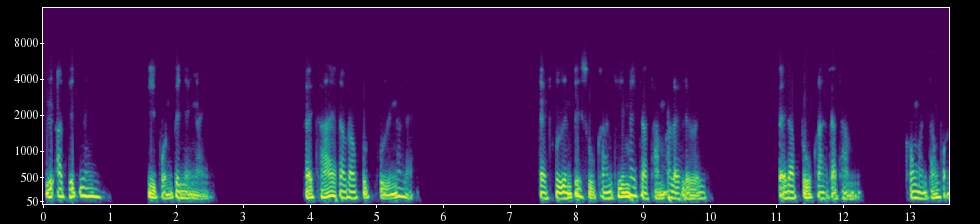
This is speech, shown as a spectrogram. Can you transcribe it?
หรืออาทิตย์หนึ่งมีผลเป็นยังไง คล้ายๆกับเราฝึกฝืนนั่นแหละ แต่ฝืนไปสู่การที่ไม่กระทำอะไรเลย ไปรับรู้การกระทำของมันทั้งหมด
